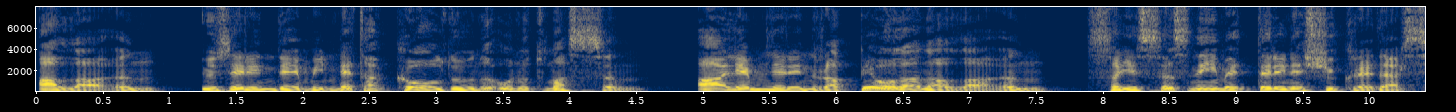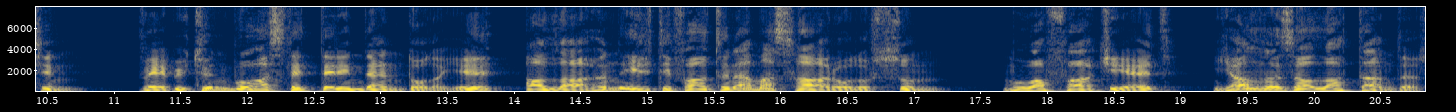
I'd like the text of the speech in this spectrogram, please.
Allah'ın üzerinde minnet hakkı olduğunu unutmazsın. Alemlerin Rabbi olan Allah'ın sayısız nimetlerine şükredersin. Ve bütün bu hasletlerinden dolayı Allah'ın iltifatına mazhar olursun. Muvaffakiyet yalnız Allah'tandır.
